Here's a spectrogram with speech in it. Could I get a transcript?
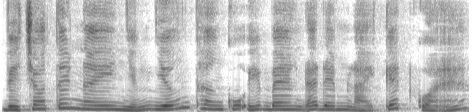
vì cho tới nay những dấn thân của Ủy ban đã đem lại kết quả.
